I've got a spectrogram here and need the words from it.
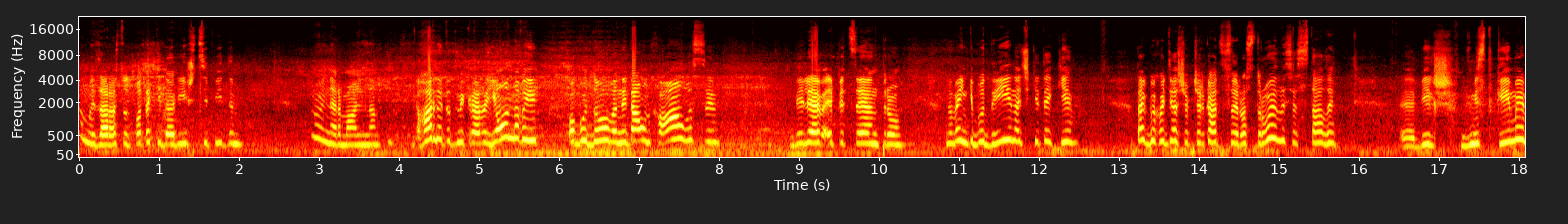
А ми зараз тут по такій доріжці підемо. Ну і нормально. Гарний тут мікрорайон новий побудований, таунхауси біля епіцентру. Новенькі будиночки такі. Так би хотілося, щоб Черкаси розстроїлися, стали е, більш вмісткими,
